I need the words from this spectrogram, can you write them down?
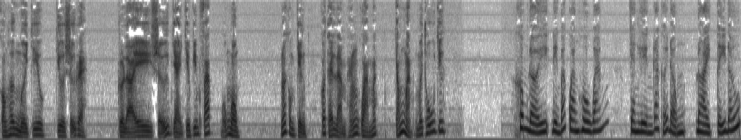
còn hơn 10 chiêu chưa sử ra rồi lại sử vài chiêu kiếm pháp bổn môn. Nói không chừng có thể làm hắn qua mắt chóng mặt mới thú chứ. Không đợi điền bá quan hô quán chàng liền ra khởi động đòi tỷ đấu.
